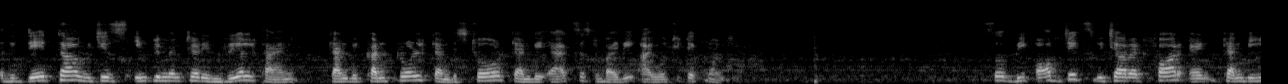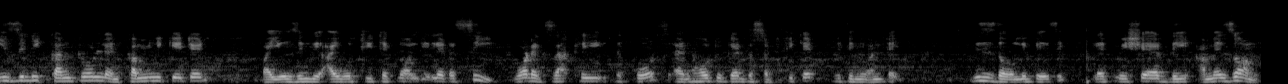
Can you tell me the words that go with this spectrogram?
the data which is implemented in real time can be controlled, can be stored, can be accessed by the IoT technology. So the objects which are at far end can be easily controlled and communicated by using the IoT technology. Let us see what exactly the course and how to get the certificate within one day. This is the only basic. Let me share the Amazon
